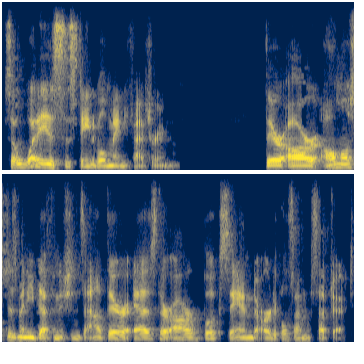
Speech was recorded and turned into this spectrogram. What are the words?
So what is sustainable manufacturing? There are almost as many definitions out there as there are books and articles on the subject.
